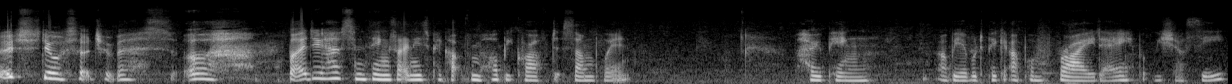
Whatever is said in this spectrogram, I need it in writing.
it's still such a mess. Oh, but I do have some things that I need to pick up from Hobbycraft at some point. Hoping I'll be able to pick it up on Friday, but we shall see.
